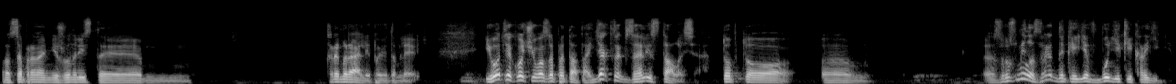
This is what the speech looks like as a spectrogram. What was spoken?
Про це принаймні журналісти м, повідомляють. І от я хочу вас запитати: а як так взагалі сталося? Тобто, е, зрозуміло, зрадники є в будь-якій країні,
